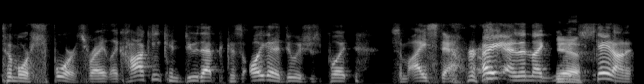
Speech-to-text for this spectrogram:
to more sports right like hockey can do that because all you got to do is just put some ice down, right? And then like yeah. skate on it.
